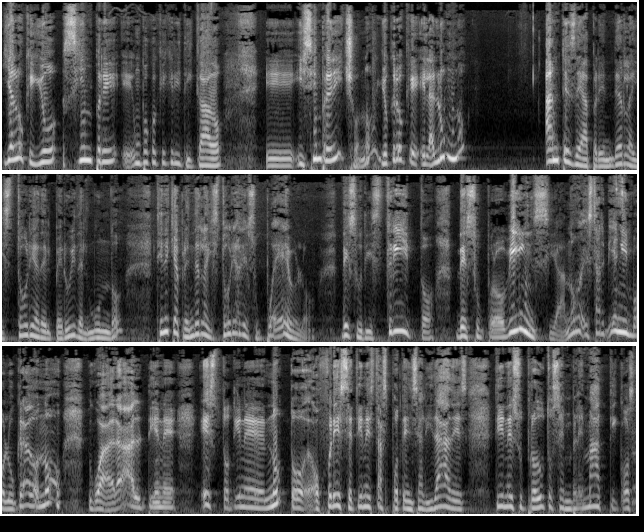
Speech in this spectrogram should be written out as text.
Y algo que yo siempre, eh, un poco que he criticado, eh, y siempre he dicho, ¿no? Yo creo que el alumno antes de aprender la historia del Perú y del mundo, tiene que aprender la historia de su pueblo, de su distrito, de su provincia, ¿no? Estar bien involucrado, no, Guaral tiene esto, tiene, no ofrece, tiene estas potencialidades, tiene sus productos emblemáticos.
